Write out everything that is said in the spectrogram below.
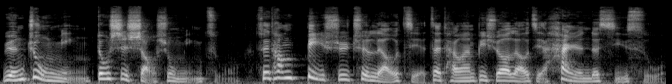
原住民都是少数民族，所以他们必须去了解，在台湾必须要了解汉人的习俗，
